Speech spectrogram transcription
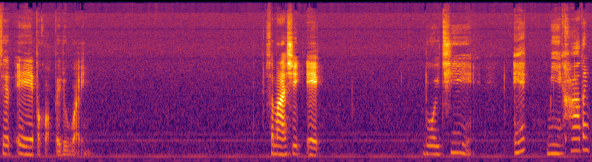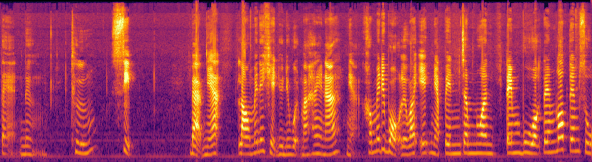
เซต A ประกอบไปด้วย สมาชิก x โดยที่ x มีค่าตั้งแต่ 1 ถึง 10 แบบเนี้ย เราไม่ได้เขียนยูนิเวิร์สมาให้นะ เนี่ยเขาไม่ได้บอกเลยว่า x เนี่ยเป็นจำนวนเต็มบวก เต็มลบเต็มศู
